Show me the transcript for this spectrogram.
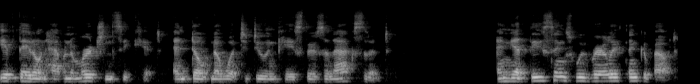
if they don't have an emergency kit and don't know what to do in case there's an accident? And yet, these things we rarely think about.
